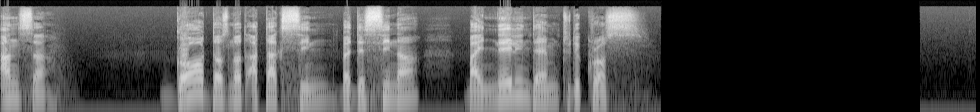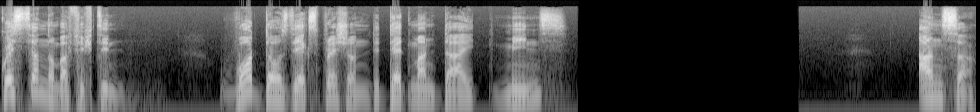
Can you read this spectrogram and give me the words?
Answer God does not attack sin but the sinner by nailing them to the cross. Question number 15. What does the expression the dead man died means? Answer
